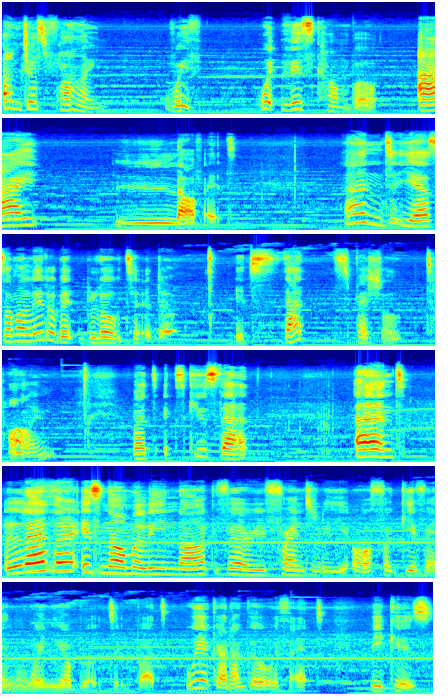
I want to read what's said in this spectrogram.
I'm just fine with with this combo. I love it. And yes, I'm a little bit bloated. It's that special time, but excuse that. And leather is normally not very friendly or forgiving when you're bloated, but we're gonna go with it because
